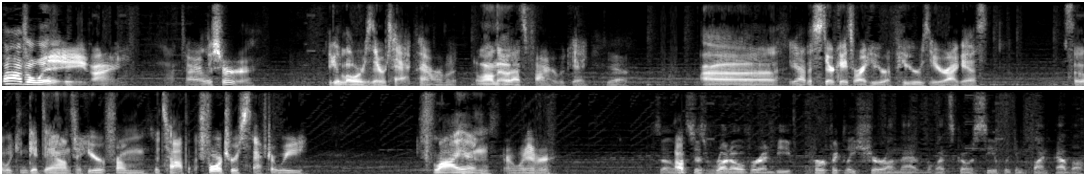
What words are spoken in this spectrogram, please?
Lava wave! I'm not entirely sure. I think it lowers their attack power, but well, no, that's fire. Okay. Yeah. Uh, yeah, the staircase right here appears here, I guess, so that we can get down to here from the top of the fortress after we fly in or whatever. So let's just run over and be perfectly sure on that. But let's go see if we can find Heba.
